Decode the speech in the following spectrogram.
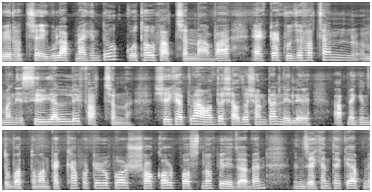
বের হচ্ছে, এগুলো আপনারা কিন্তু কোথাও পাচ্ছেন না বা একটা খুঁজে পাচ্ছেন মানে সিরিয়ালি পাচ্ছেন না। সেই ক্ষেত্রে আমাদের সাজেশনটা নিলে আপনি কিন্তু বর্তমান প্রেক্ষাপটের উপর সকল প্রশ্ন পেয়ে যাবেন, যেখান থেকে আপনি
